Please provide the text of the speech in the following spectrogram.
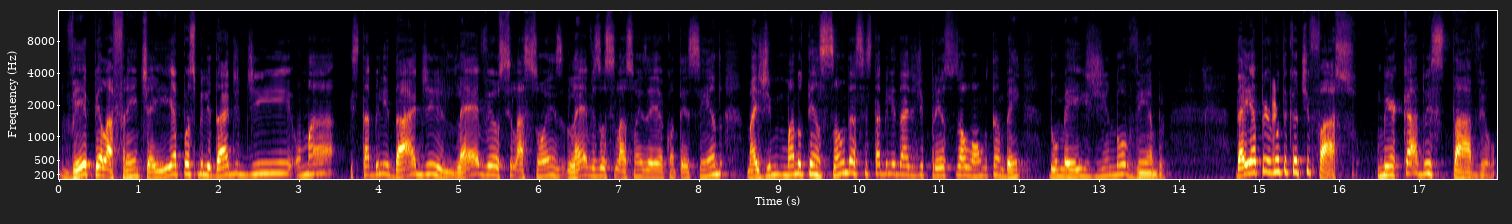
vê pela frente aí a possibilidade de uma estabilidade, leve oscilações, leves oscilações aí acontecendo, mas de manutenção dessa estabilidade de preços ao longo também do mês de novembro. Daí a pergunta que eu te faço: mercado estável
